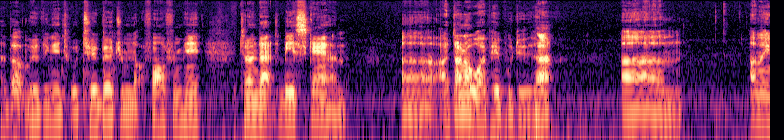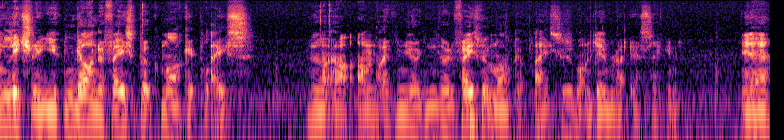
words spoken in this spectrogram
about moving into a two bedroom not far from here turned out to be a scam. Uh, I don't know why people do that. Um, I mean, literally, you can go onto Facebook Marketplace. Like, oh, I'm not even joking. You go to Facebook Marketplace. This is what I'm doing right this second. Yeah.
